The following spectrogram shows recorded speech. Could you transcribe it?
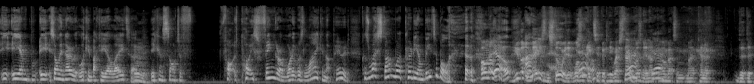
he, he, it's only now looking back a year later hmm. he can sort of put, put his finger on what it was like in that period because West Ham were pretty unbeatable. Oh no, You know, you got an and- amazing story that wasn't yeah. atypically West Ham, Yeah, wasn't it? And yeah. Going back to my kind of the, the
